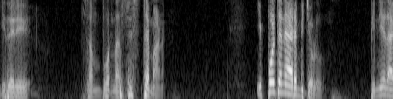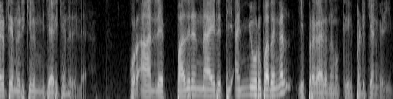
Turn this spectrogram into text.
ഇതൊരു സമ്പൂർണ സിസ്റ്റമാണ്. ഇപ്പോൾ തന്നെ ആരംഭിച്ചോളൂ. പിന്നീടാകട്ടെ എന്ന് ഒരിക്കലും വിചാരിക്കേണ്ടതില്ല. ഖുർആാനിലെ പതിനെണ്ണായിരത്തി അഞ്ഞൂറ് പദങ്ങൾ ഇപ്രകാരം നമുക്ക് പഠിക്കാൻ കഴിയും.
